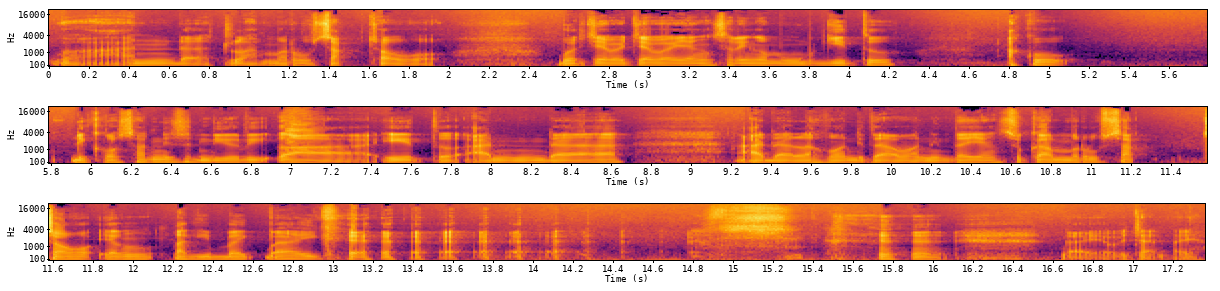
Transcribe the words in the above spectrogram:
wah anda telah merusak cowok. Buat cewek-cewek yang sering ngomong begitu aku di kosan ini sendiri. Ah itu anda adalah wanita-wanita yang suka merusak cowok yang lagi baik-baik. Nggak ya bercanda ya.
